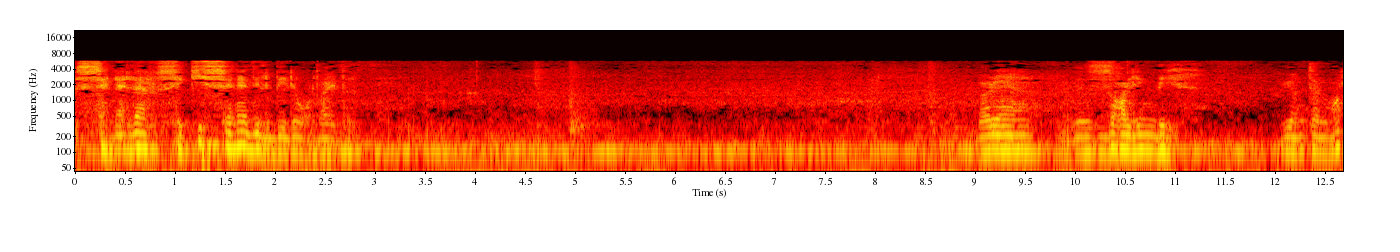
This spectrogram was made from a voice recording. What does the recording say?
Seneler, sekiz senedir biri oradaydı. Böyle zalim bir yöntem var.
